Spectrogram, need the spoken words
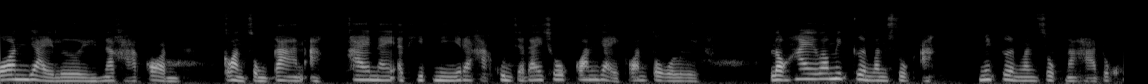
ก้อนใหญ่เลยนะคะ ก่อนก่อนสงกานต์อะภายในอาทิตย์นี้นะคะ คุณจะได้โชคก้อนใหญ่ก้อนโตเลย เราให้ว่าไม่เกินวันศุกร์อะไม่เกินวันศุกร์นะคะ ทุกค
